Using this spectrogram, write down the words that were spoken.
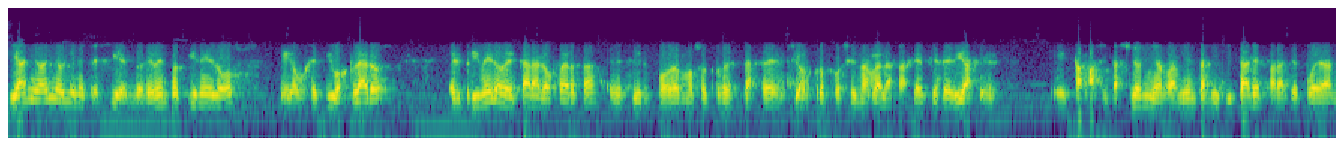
y año a año viene creciendo. El evento tiene dos eh, objetivos claros. El primero de cara a la oferta, es decir, poder nosotros desde la federación proporcionarle a las agencias de viajes eh, capacitación y herramientas digitales para que puedan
